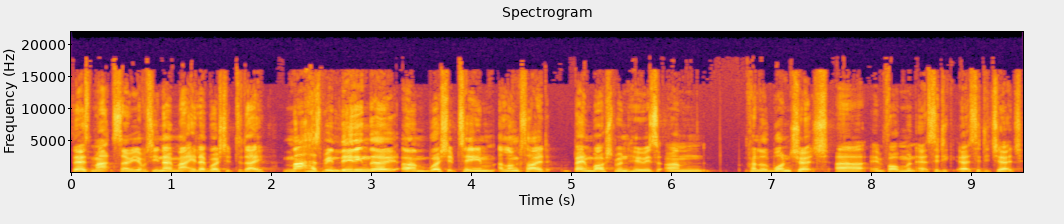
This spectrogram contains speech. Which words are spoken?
There's Matt. So you obviously know Matt. He led worship today. Matt has been leading the um, worship team alongside Ben Welshman, who is um, kind of the one church uh, involvement at City, at City Church.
